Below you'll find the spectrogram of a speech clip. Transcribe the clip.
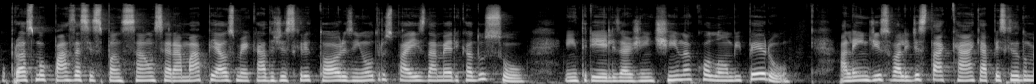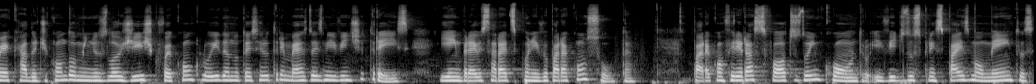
O próximo passo dessa expansão será mapear os mercados de escritórios em outros países da América do Sul, entre eles Argentina, Colômbia e Peru. Além disso, vale destacar que a pesquisa do mercado de condomínios logísticos foi concluída no terceiro trimestre de 2023 e em breve estará disponível para consulta. Para conferir as fotos do encontro e vídeos dos principais momentos,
